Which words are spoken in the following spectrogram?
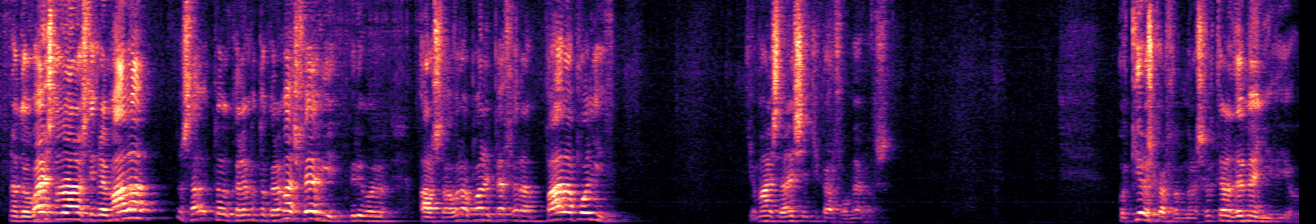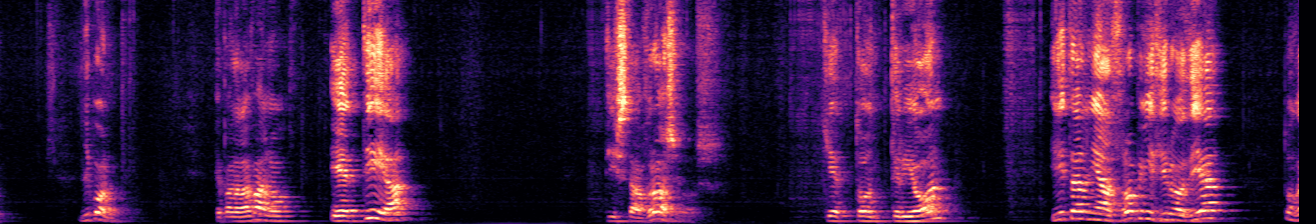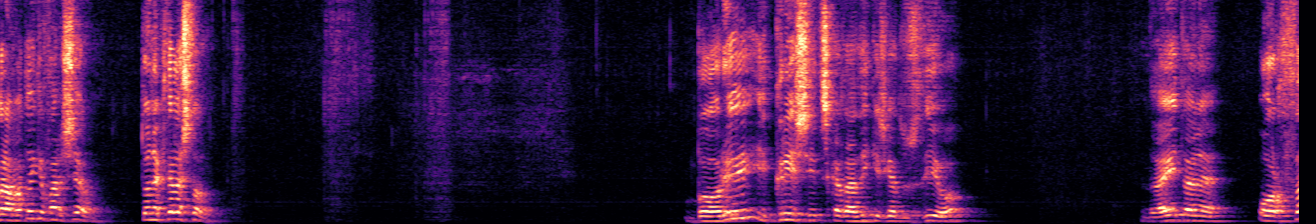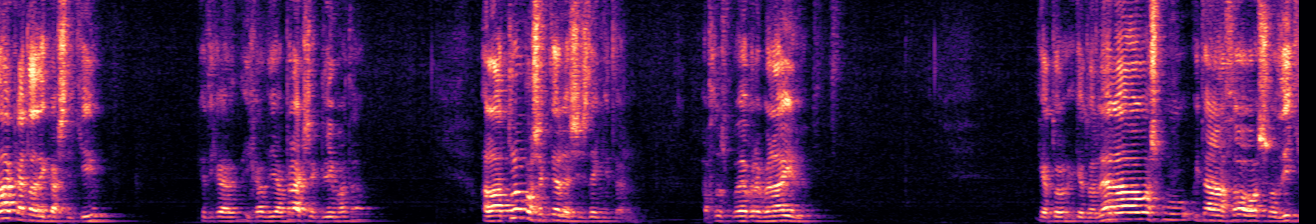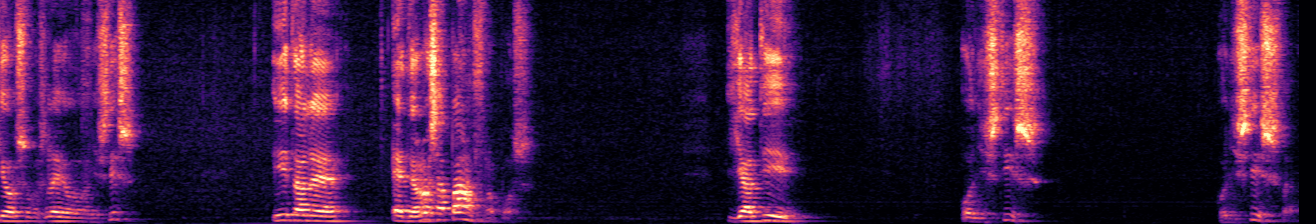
Να το βάζει τον άλλο στην κρεμάλα, το, το, το, το κρεμάς φεύγει γρήγορα. Αλλά στο αγώνα πάνω υπέφεραν πάρα πολύ. Και μάλιστα να είσαι και καρφωμένος. Ο κύριος καρφωμένος, ήταν δεμένοι οι δύο. Λοιπόν, επαναλαμβάνω, η αιτία της Σταυρώσεως και των τριών ήταν η ανθρώπινη θηριωδία των γραμματών και φαρισαίων, των εκτελεστών. Μπορεί η κρίση της καταδίκης για τους δύο να ήταν ορθά καταδικαστική, γιατί είχαν διαπράξει εγκλήματα, αλλά ο τρόπος εκτέλεσης δεν ήταν αυτός που έπρεπε να είναι. Για, το, για τον ένα όμως που ήταν αθώος, ο δίκαιος όπως λέει ο νηστής, ήταν εντελώς απάνθρωπος. Γιατί ο ληστής, ο ληστής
